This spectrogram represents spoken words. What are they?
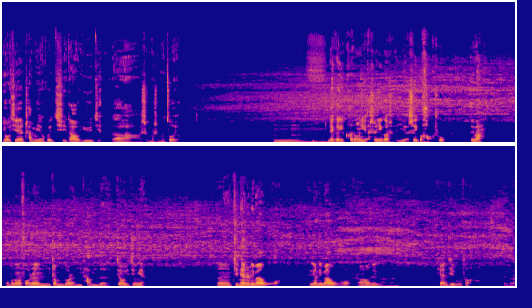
有些产品会起到预警的什么什么作用。嗯，那个也可能也是一个也是一个好处，对吧？我不能否认这么多人他们的交易经验。嗯，今天是礼拜五，今天礼拜五，然后这个天气不错，这个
